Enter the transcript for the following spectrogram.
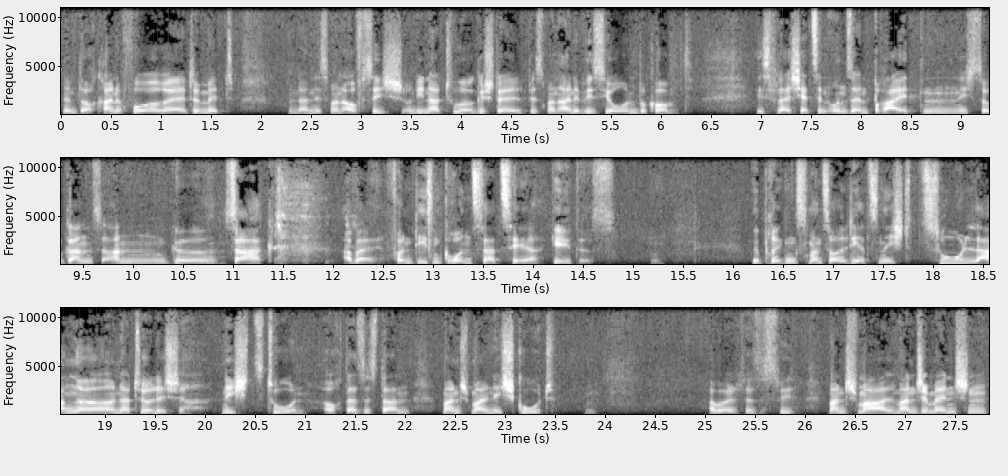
nimmt auch keine Vorräte mit und dann ist man auf sich und die Natur gestellt, bis man eine Vision bekommt. Ist vielleicht jetzt in unseren Breiten nicht so ganz angesagt, aber von diesem Grundsatz her geht es. Übrigens, man sollte jetzt nicht zu lange natürlich nichts tun. Auch das ist dann manchmal nicht gut. Aber das ist wie manchmal, manche Menschen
